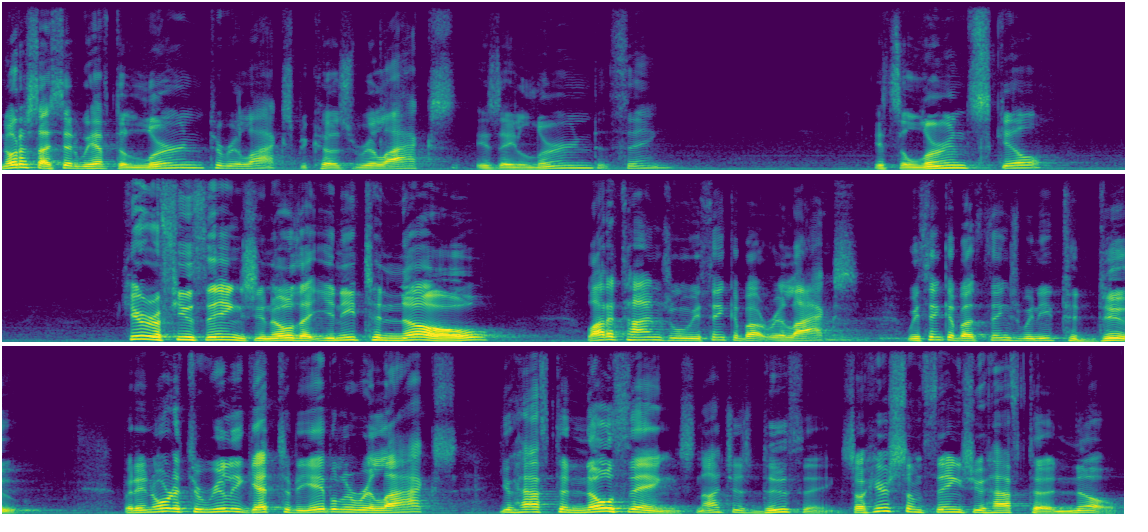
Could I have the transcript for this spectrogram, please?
Notice I said we have to learn to relax because relax is a learned thing. It's a learned skill. Here are a few things you know, that you need to know. A lot of times when we think about relax, we think about things we need to do. But in order to really get to be able to relax, you have to know things, not just do things. So here's some things you have to know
